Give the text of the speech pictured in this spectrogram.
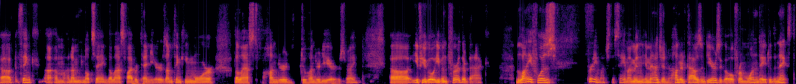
uh, think, uh, um, and I'm not saying the last five or 10 years, I'm thinking more the last 100, 200 years, right? Uh, if you go even further back, life was pretty much the same. I mean, imagine 100,000 years ago, from one day to the next,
